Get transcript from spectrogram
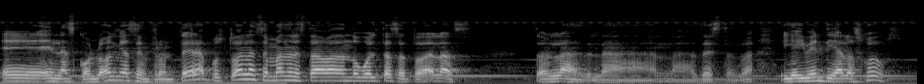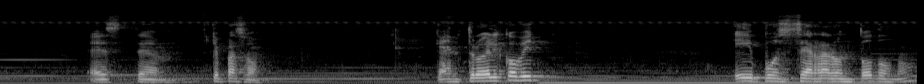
eh, en las colonias en frontera pues toda la semana le estaba dando vueltas a todas las todas las, las de estas ¿verdad? y ahí vendía los juegos este qué pasó que entró el covid y pues cerraron todo no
